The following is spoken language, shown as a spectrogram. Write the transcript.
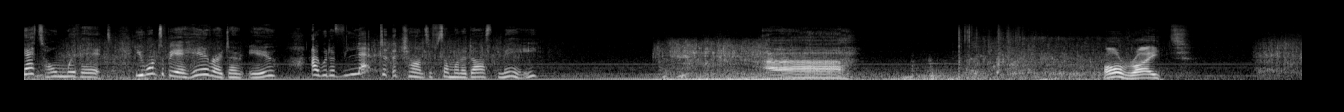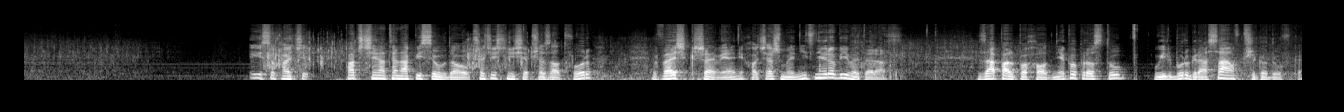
Get on with it. You want to be a hero, don't you? I would have leapt at the chance if someone had asked me. ah, all right. I słuchajcie, patrzcie na te napisy u dołu. Przeciśnij się przez otwór, weź krzemień, chociaż my nic nie robimy teraz. Zapal pochodnie, po prostu Wilbur gra sam w przygodówkę.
